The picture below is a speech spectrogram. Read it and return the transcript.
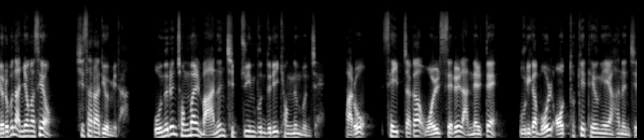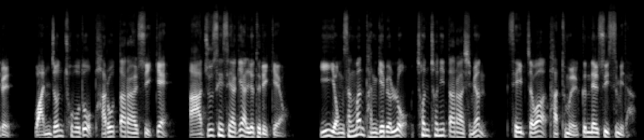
여러분 안녕하세요. 시사라디오입니다. 오늘은 정말 많은 집주인분들이 겪는 문제, 바로 세입자가 월세를 안 낼 때 우리가 뭘 어떻게 대응해야 하는지를 완전 초보도 바로 따라할 수 있게 아주 세세하게 알려드릴게요. 이 영상만 단계별로 천천히 따라하시면 세입자와 다툼을 끝낼 수 있습니다.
